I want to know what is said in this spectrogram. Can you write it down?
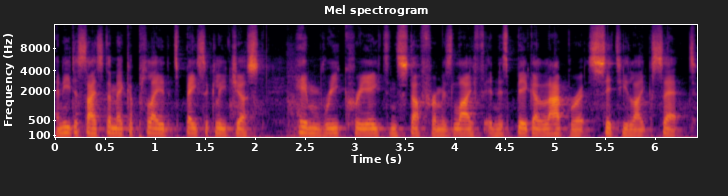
and he decides to make a play that's basically just him recreating stuff from his life in this big elaborate city like set.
